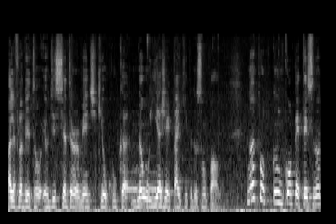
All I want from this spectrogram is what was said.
Olha, Flavito, eu disse anteriormente que o Cuca não ia ajeitar a equipe do São Paulo. Não é por incompetência, não,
